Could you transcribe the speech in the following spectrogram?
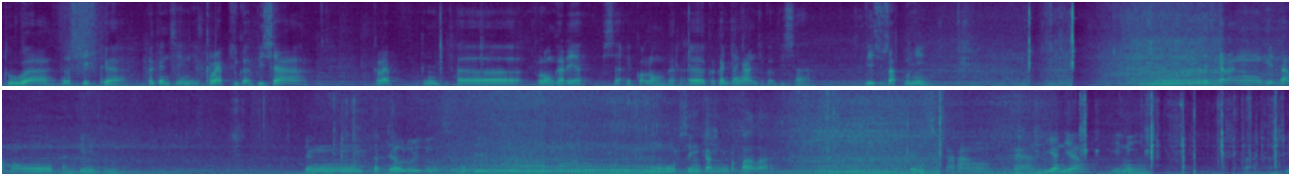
dua terus tiga bagian sini. Klep juga bisa klep eh, longgar ya bisa ekor longgar? Eh, kekencangan juga bisa. Jadi susah bunyi. Jadi sekarang kita mau ganti ini dulu. Yang terdahulu itu seperti memusingkan kepala. Dan sekarang gantian yang ini. Kita ganti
